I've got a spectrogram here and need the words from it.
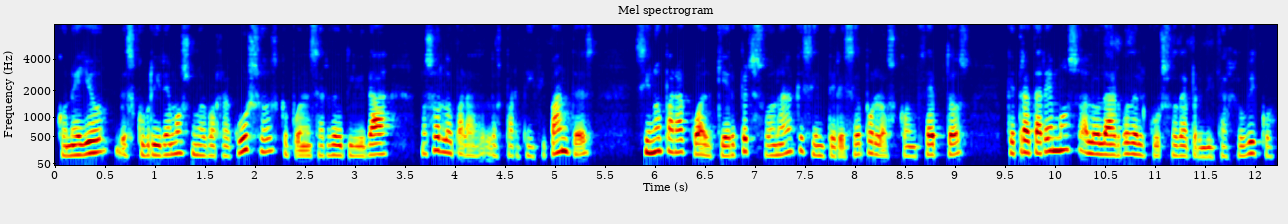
Con ello descubriremos nuevos recursos que pueden ser de utilidad no solo para los participantes, sino para cualquier persona que se interese por los conceptos que trataremos a lo largo del curso de aprendizaje ubicuo.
